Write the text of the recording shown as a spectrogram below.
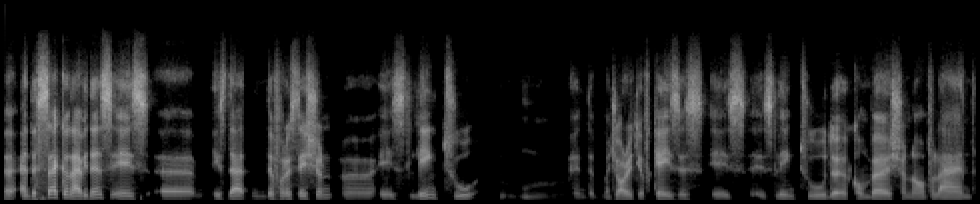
Uh, and the second evidence is uh, is that deforestation uh, is linked to in the majority of cases is is linked to the conversion of land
